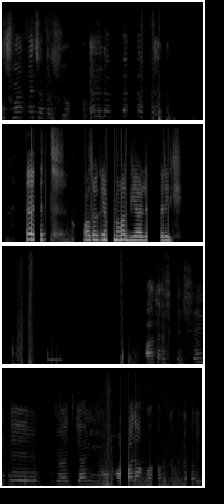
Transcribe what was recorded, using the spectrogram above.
uçmaya çalışıyor. Evet. Altta kelime var bir yerlere gittik. arkadaşlar şimdi Mücahit gelmiyor. Hala bağımda Mücahit.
